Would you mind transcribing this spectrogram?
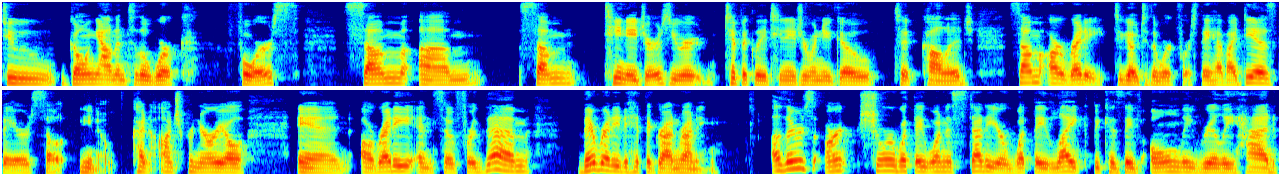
to going out into the workforce. Some um, some teenagers, you are typically a teenager when you go to college. Some are ready to go to the workforce. They have ideas. They are so you know kind of entrepreneurial and already, and so for them, they're ready to hit the ground running Others aren't sure what they want to study or what they like because they've only really had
